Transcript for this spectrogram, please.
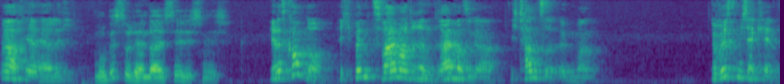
Ach ja, herrlich. Wo bist du denn da? Ich sehe dich nicht. Ja, das kommt noch. Ich bin zweimal drin, dreimal sogar. Ich tanze irgendwann. Du wirst mich erkennen.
